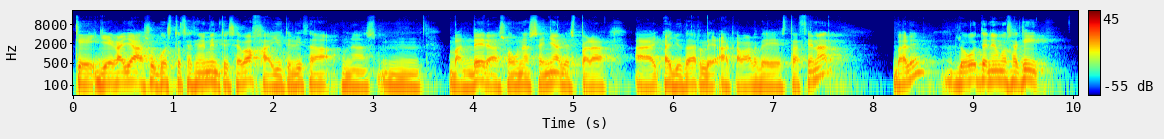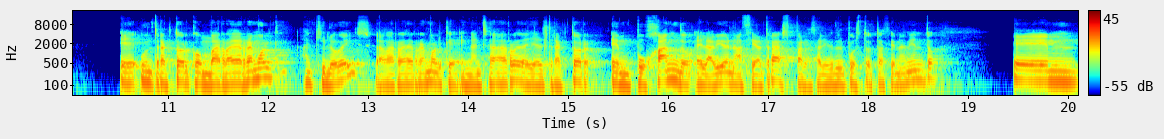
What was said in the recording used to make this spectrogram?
que llega ya a su puesto de estacionamiento y se baja y utiliza unas mm, banderas o unas señales para ayudarle a acabar de estacionar. ¿vale? Luego tenemos aquí eh, un tractor con barra de remolque, aquí lo veis, la barra de remolque enganchada a la rueda y el tractor empujando el avión hacia atrás para salir del puesto de estacionamiento. Eh,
